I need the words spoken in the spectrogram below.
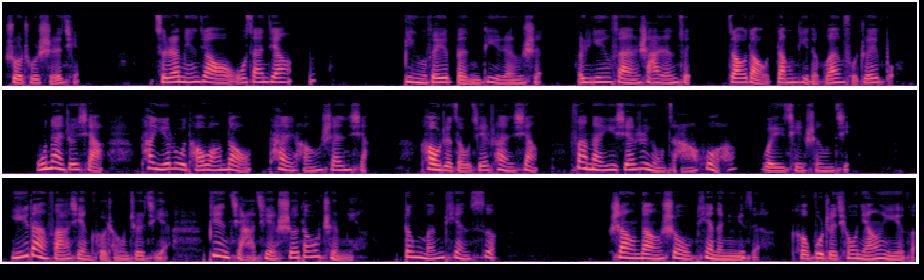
说出实情：此人名叫吴三江，并非本地人士，而因犯杀人罪，遭到当地的官府追捕。无奈之下，他一路逃亡到太行山下，靠着走街串巷贩卖一些日用杂货维其生计。一旦发现可乘之机，便假借赊刀之名登门骗色。上当受骗的女子可不止秋娘一个，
